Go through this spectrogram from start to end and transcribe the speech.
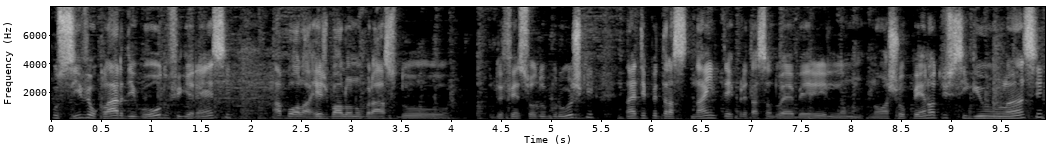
possível, claro, de gol do Figueirense, a bola resbalou no braço do, do defensor do Brusque. Na, interpreta na interpretação do Weber, ele não, não achou pênalti, seguiu o lance.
